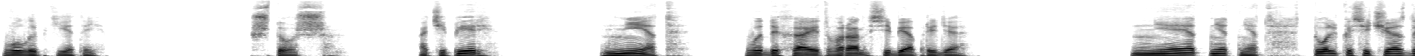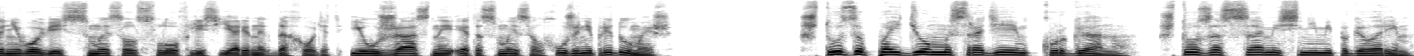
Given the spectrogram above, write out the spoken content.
в улыбке этой. Что ж, а теперь... Нет, выдыхает Вран в себя придя. Нет, нет, нет, только сейчас до него весь смысл слов Лисьяриных доходит, и ужасный это смысл, хуже не придумаешь. Что за пойдем мы с Радеем к кургану? Что за сами с ними поговорим?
